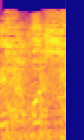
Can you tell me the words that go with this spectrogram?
qué.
